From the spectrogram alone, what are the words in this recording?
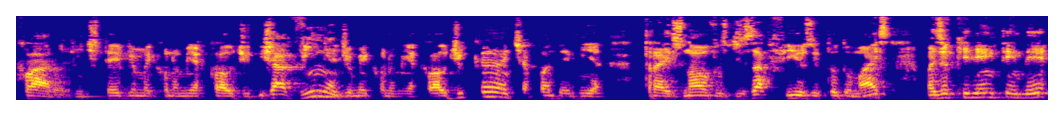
claro, a gente teve uma economia cloud, já vinha de uma economia claudicante, a pandemia traz novos desafios e tudo mais, mas eu queria entender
